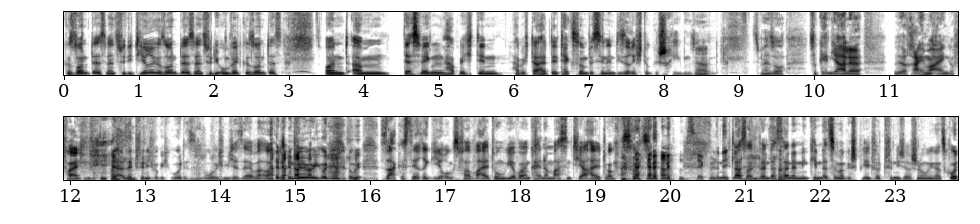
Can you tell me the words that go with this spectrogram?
gesund ist, wenn es für die Tiere gesund ist, wenn es für die Umwelt gesund ist. Und ähm, deswegen habe ich den, habe ich da halt den Text so ein bisschen in diese Richtung geschrieben. So. Ja. Und das ist mir so, so geniale Reime eingefallen. Also den finde ich wirklich gut. Das lobe ich mich ja selber, aber den finde ich wirklich gut. Sag es der Regierungsverwaltung, wir wollen keine Massentierhaltung. Das finde ich, find ich klasse. Und wenn das dann in den Kinderzimmern gespielt wird, finde ich das schon irgendwie ganz cool.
